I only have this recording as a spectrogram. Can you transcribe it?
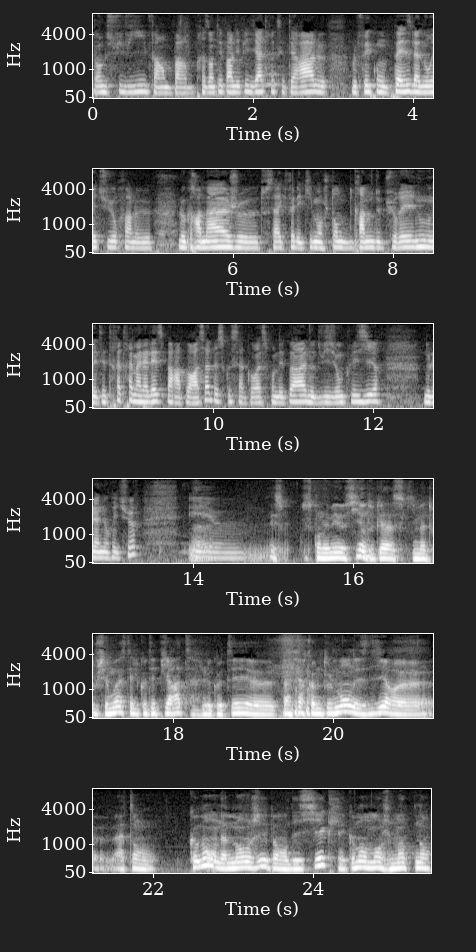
dans le suivi, enfin, par, présentée par les pédiatres, etc. Le, le fait qu'on pèse la nourriture, enfin, le, le grammage, euh, tout ça, qu'il fallait qu'ils mangent tant de grammes de purée. Nous, on était très très mal à l'aise par rapport à ça parce que ça correspondait pas à notre vision plaisir de la nourriture. Et Bah, euh, Et ce, ce qu'on aimait aussi, en tout cas, ce qui m'a touché moi, c'était le côté pirate, le côté euh, pas faire comme tout le monde et se dire, euh, attends, comment on a mangé pendant des siècles et comment on mange maintenant?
